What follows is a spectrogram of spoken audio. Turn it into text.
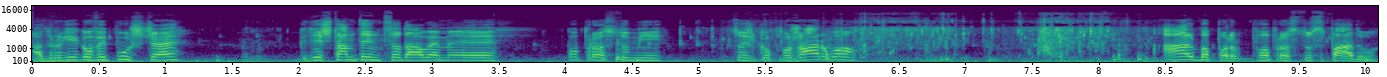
A drugiego wypuszczę, gdyż tamten co dałem e, po prostu mi coś go pożarło albo po, po prostu spadł.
